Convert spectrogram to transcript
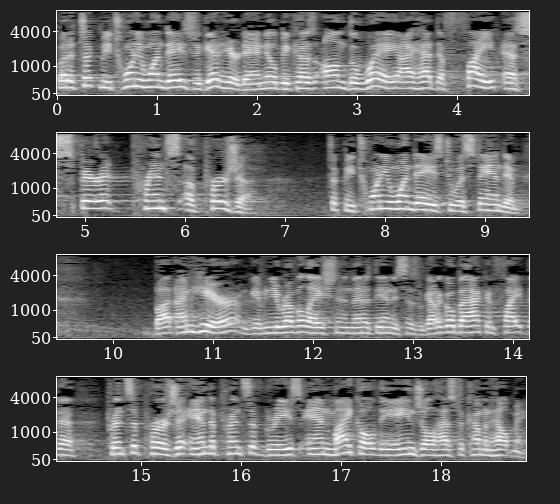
But it took me 21 days to get here, Daniel, because on the way I had to fight a spirit prince of Persia. Took me 21 days to withstand him. But I'm here, I'm giving you revelation, and then at the end he says, we've got to go back and fight the prince of Persia and the prince of Greece, and Michael, the angel, has to come and help me.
